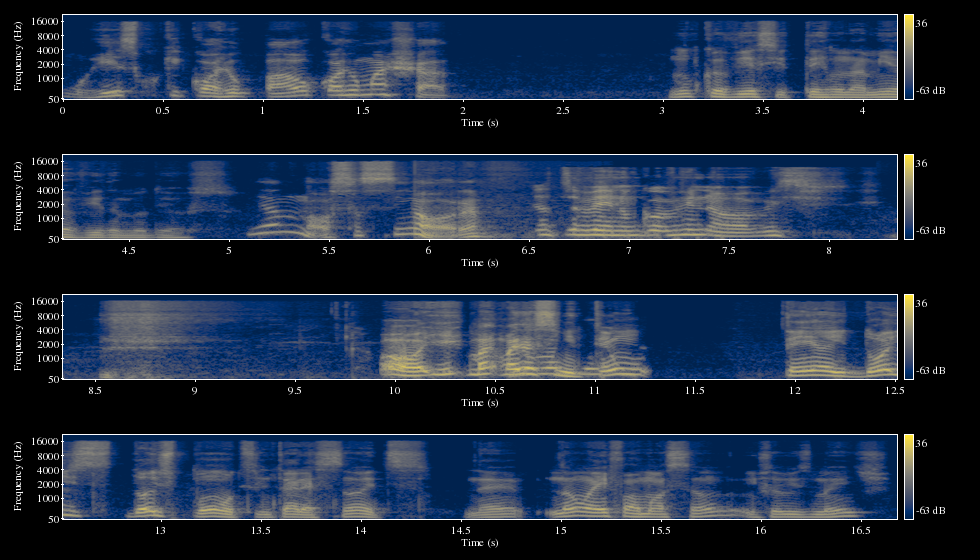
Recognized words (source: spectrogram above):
O risco que corre o pau, corre o Machado. Nunca vi esse termo na minha vida, meu Deus. Minha Nossa Senhora. Eu também nunca ouvi, não, bicho. Ó, oh, mas, mas assim, tem, um, tem aí dois, dois pontos interessantes, né? Não é informação, infelizmente.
